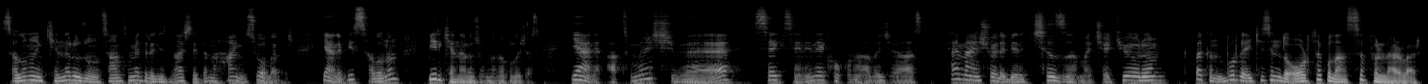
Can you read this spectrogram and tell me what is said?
salonun kenar uzunluğu santimetre cinsinden aşağıdakilerden hangisi olabilir? Yani biz salonun bir kenar uzunluğunu bulacağız. Yani 60 ve 80'in ekokunu alacağız. Hemen şöyle bir çizimi çekiyorum. Bakın burada ikisinde ortak olan sıfırlar var.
